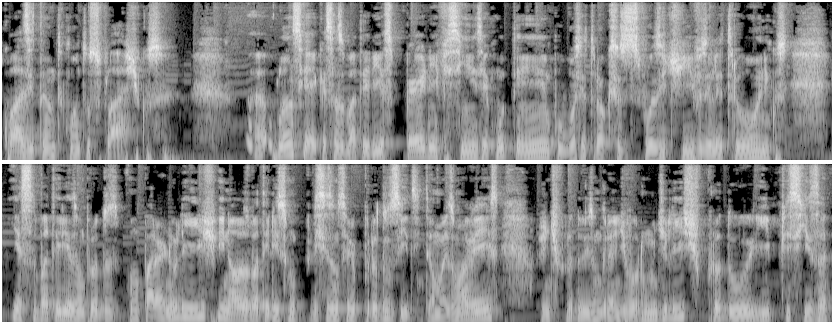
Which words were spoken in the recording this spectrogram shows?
quase tanto quanto os plásticos. Ah, o lance é que essas baterias perdem eficiência com o tempo, você troca seus dispositivos eletrônicos e essas baterias vão, vão parar no lixo e novas baterias precisam ser produzidas. Então, mais uma vez, a gente produz um grande volume de lixo produz, e precisa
